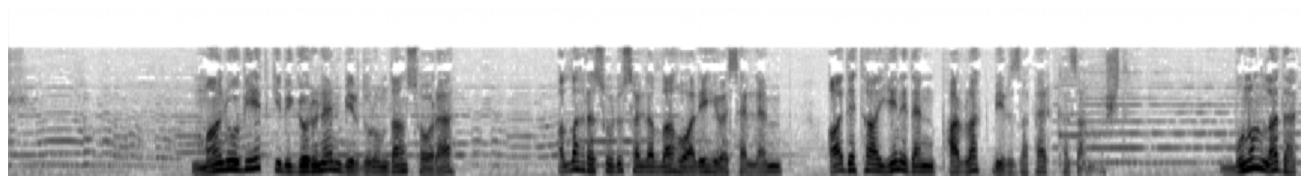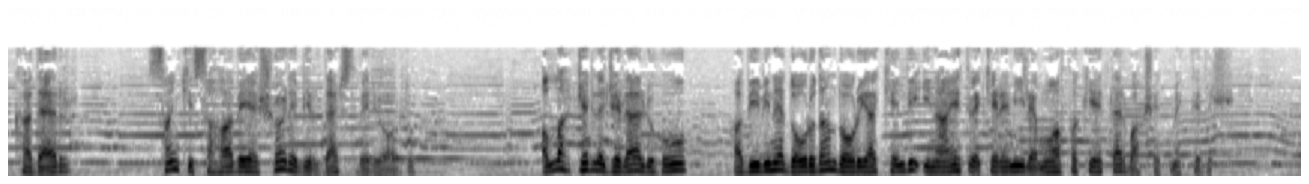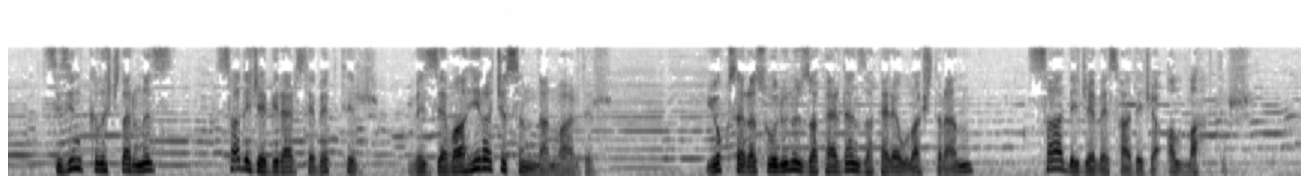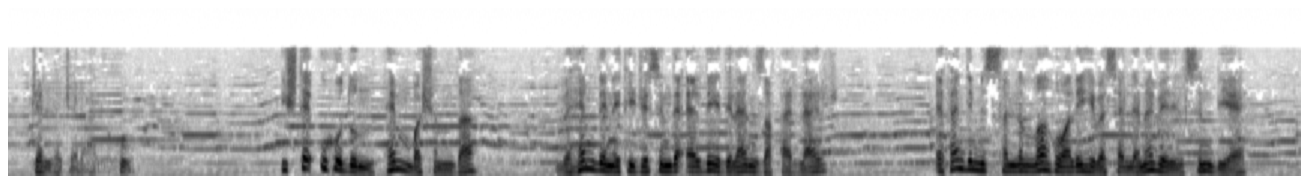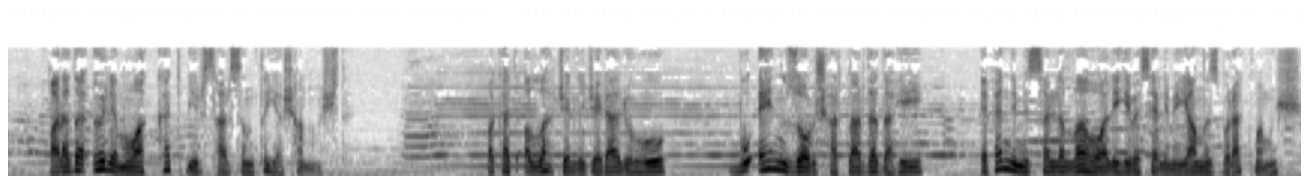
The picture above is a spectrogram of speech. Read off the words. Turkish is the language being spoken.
Mağlubiyet gibi görünen bir durumdan sonra Allah Resulü sallallahu aleyhi ve sellem adeta yeniden parlak bir zafer kazanmıştı. Bununla da kader sanki sahabeye şöyle bir ders veriyordu. Allah Celle Celaluhu Habibine doğrudan doğruya kendi inayet ve keremiyle muvaffakiyetler bahşetmektedir. Sizin kılıçlarınız sadece birer sebeptir ve zevahir açısından vardır. Yoksa Resulünü zaferden zafere ulaştıran sadece ve sadece Allah'tır. Celle Celaluhu. İşte Uhud'un hem başında ve hem de neticesinde elde edilen zaferler, Efendimiz sallallahu aleyhi ve selleme verilsin diye arada öyle muvakkat bir sarsıntı yaşanmıştı. Fakat Allah Celle Celaluhu bu en zor şartlarda dahi Efendimiz sallallahu aleyhi ve sellemi yalnız bırakmamış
